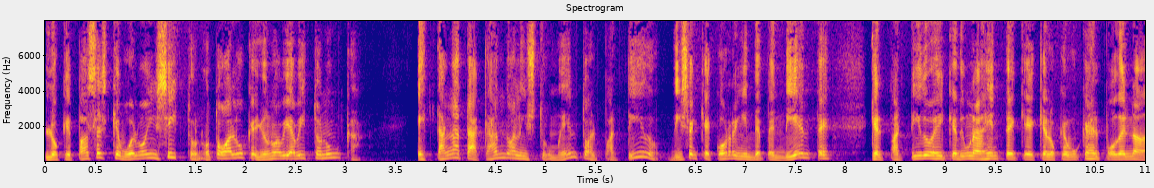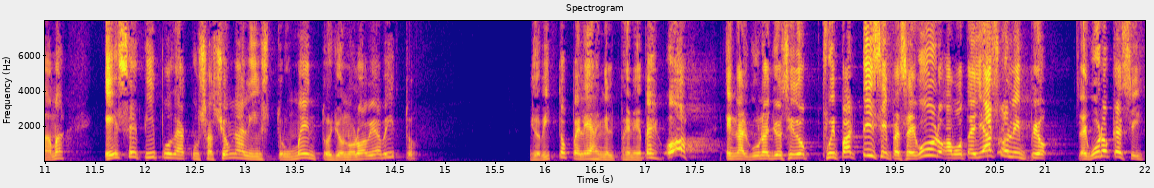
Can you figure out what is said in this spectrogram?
Lo que pasa es que, vuelvo a insisto, noto algo que yo no había visto nunca. Están atacando al instrumento, al partido. Dicen que corren independientes, que el partido es el que de una gente que, que lo que busca es el poder nada más. Ese tipo de acusación al instrumento yo no lo había visto. Yo he visto peleas en el PNP. ¡Oh! En algunas yo he sido, fui partícipe, seguro, a botellazo limpio, seguro que sí.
